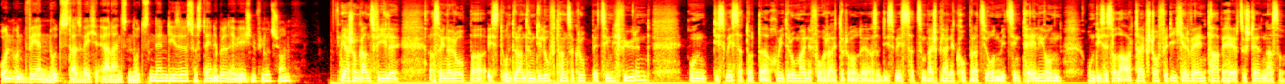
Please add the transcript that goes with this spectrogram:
Und, und wer nutzt, also welche Airlines nutzen denn diese Sustainable Aviation Fuels schon? Ja, schon ganz viele. Also in Europa ist unter anderem die Lufthansa-Gruppe ziemlich führend und die Swiss hat dort auch wiederum eine Vorreiterrolle. Also die Swiss hat zum Beispiel eine Kooperation mit Synthelion, um diese Solartreibstoffe, die ich erwähnt habe, herzustellen, also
